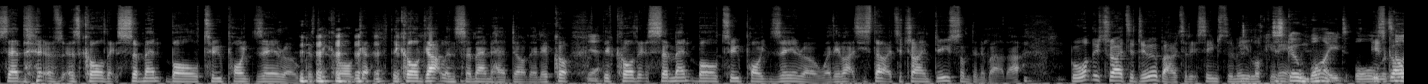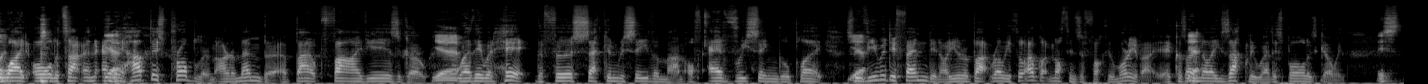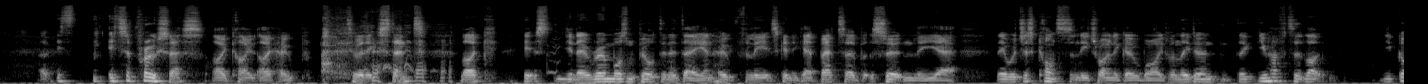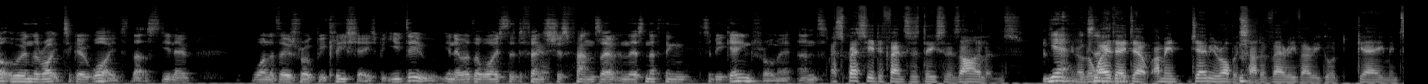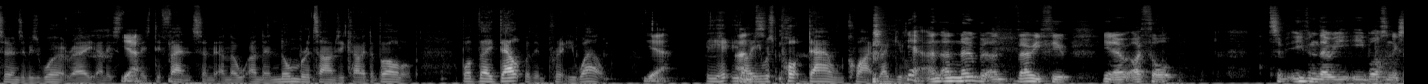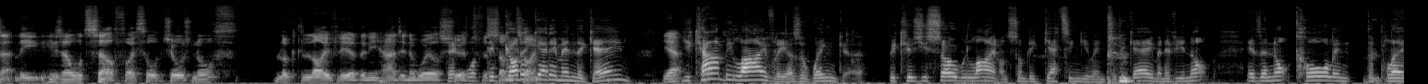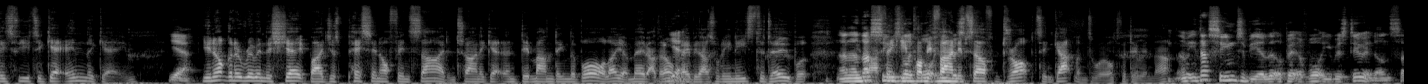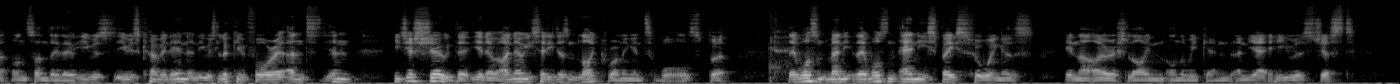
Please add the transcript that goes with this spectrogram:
Said has, called it Cement Ball 2.0 because they call they call Gatland Cement Head, don't they? They've called Yeah. they've called it Cement Ball 2.0, where they've actually started to try and do something about that. But what they've tried to do about it, it seems to me, looking Just in, go wide all is the go time. wide all the time. And, and Yeah. they had this problem, I remember, about five years ago, Yeah. where they would hit the first, second receiver man off every single play. So if you were defending or you're a back row, you thought, I've got nothing to fucking worry about here because I know exactly where this ball is going. It's Uh, it's it's a process. I kind I hope to an extent. like it's you know Rome wasn't built in a day, and hopefully it's going to get better. But certainly, yeah, they were just constantly trying to go wide when they don't. They, you have to like you've got to earn the right to go wide. That's you know one of those rugby cliches, but you do. You know, otherwise the defense just fans out, and there's nothing to be gained from it. And Especially a defence as decent as Ireland's. Yeah, you know, the way they dealt. I mean, Jamie Roberts had a very, very good game in terms of his work rate and his, Yeah. and his defence and, and, the, and the number of times he carried the ball up. But they dealt with him pretty well. yeah. He, you know, And- he was put down quite regularly. Yeah, and, and no, but and very few. You know, I thought, to, even though he, he wasn't exactly his old self, I thought George North looked livelier than he had in a Wales They, shirt well, for they've got to get him in the game. Yeah. You can't be lively as a winger because you're so reliant on somebody getting you into the game. And if you're not, if they're not calling the plays for you to get in the game, Yeah, you're not going to ruin the shape by just pissing off inside and trying to get and demanding the ball, are you? Maybe I don't know. Yeah. Maybe that's what he needs to do. But And- and you know, that I think seems he'd like probably what he find was- himself dropped in Gatland's world for doing that. I mean that seemed to be a little bit of what he was doing on on Sunday though. He was he was coming in and he was looking for it and and he just showed that you know I know he said he doesn't like running into walls, but there wasn't many there wasn't any space for wingers in that Irish line on the weekend, and yet he was just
